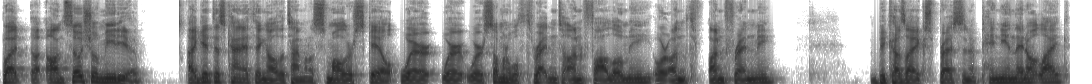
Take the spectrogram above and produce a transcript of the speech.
But uh, on social media, I get this kind of thing all the time on a smaller scale where, where, where someone will threaten to unfollow me or un- unfriend me because I express an opinion they don't like.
